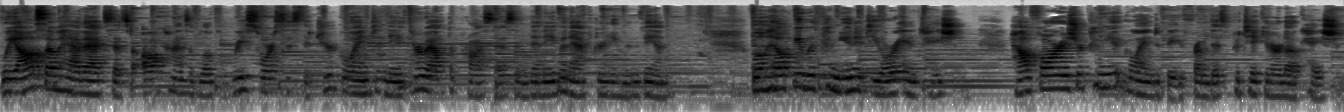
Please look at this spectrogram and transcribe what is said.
We also have access to all kinds of local resources that you're going to need throughout the process and then even after you move in. We'll help you with community orientation. How far is your commute going to be from this particular location?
